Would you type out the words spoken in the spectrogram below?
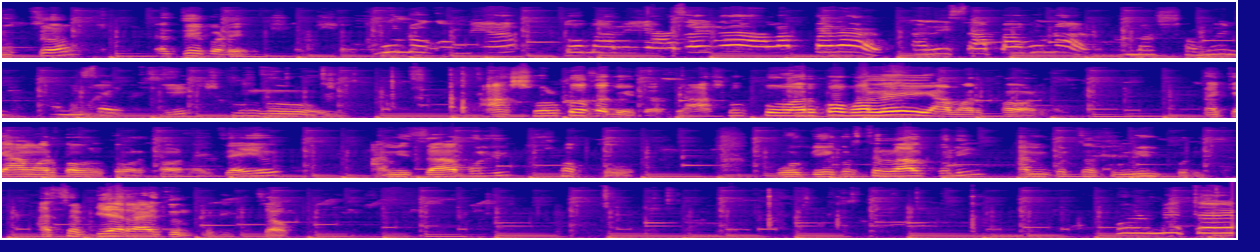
বুঝছ? যে করে। শুনো গো তোমার এই আজাইরা আলাপ পারার আর এই চাপা হুনার আমার সময় নেই আমি যাই। এই শুনো আসল কথা কইতাছে আসল তোমার কপালেই আমার খাওয়া নাই। নাকি আমার কপাল তোমার খাওয়া নাই? যাই হোক আমি যা বলি সত্য ও বিয়ে করতে লাল করি আমি করতেছি নীল করি আচ্ছা বিয়ার আয়োজন করি যাও। ওর তার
